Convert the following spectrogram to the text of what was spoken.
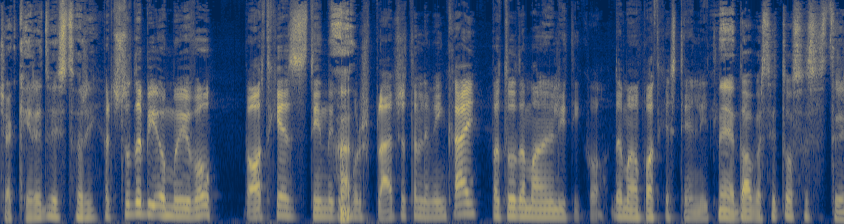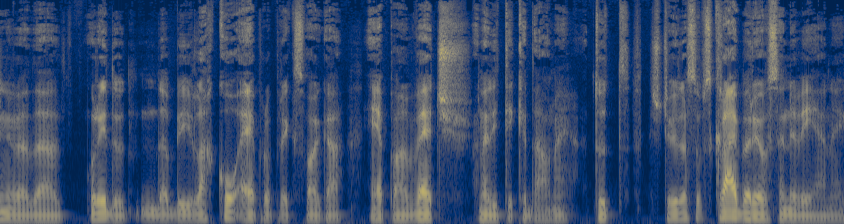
Čakaj, kje je dve stvari? pač to, da bi omejeval podcast s tem, da ga moraš plačati ali ne vem kaj, pa to, da ima analitiko, da imajo podcast analitiko. Ne, dobro, vse to so se strinjali, da, v redu, da bi lahko Apple prek svojega appa več analitike dal. Ne? Tudi število subscriberjev se ne ve, ne,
